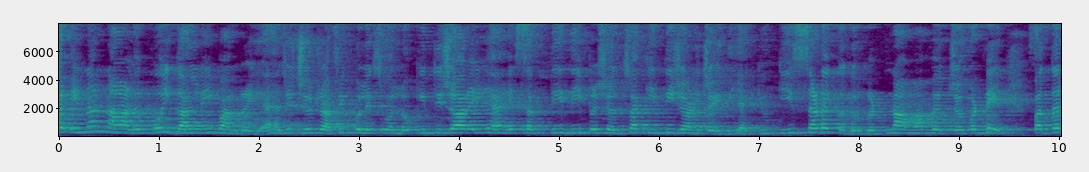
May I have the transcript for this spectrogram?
ਪਰ ਇਹਨਾਂ ਨਾਲ ਕੋਈ ਗੱਲ ਨਹੀਂ ਬਣ ਰਹੀ। ਇਹ ਜਿਹੇ ਚ ਟ੍ਰੈਫਿਕ ਪੁਲਿਸ ਵੱਲੋਂ ਕੀਤੀ ਜਾ ਰਹੀ ਹੈ। ਇਹ ਸਖਤੀ ਦੀ ਪ੍ਰਸ਼ੰਸਾ ਕੀਤੀ ਜਾਣੀ ਚਾਹੀਦੀ ਹੈ ਕਿਉਂਕਿ ਸੜਕ ਦੁਰਘਟਨਾਵਾਂ ਵਿੱਚ ਵੱਡੇ ਪੱਧਰ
